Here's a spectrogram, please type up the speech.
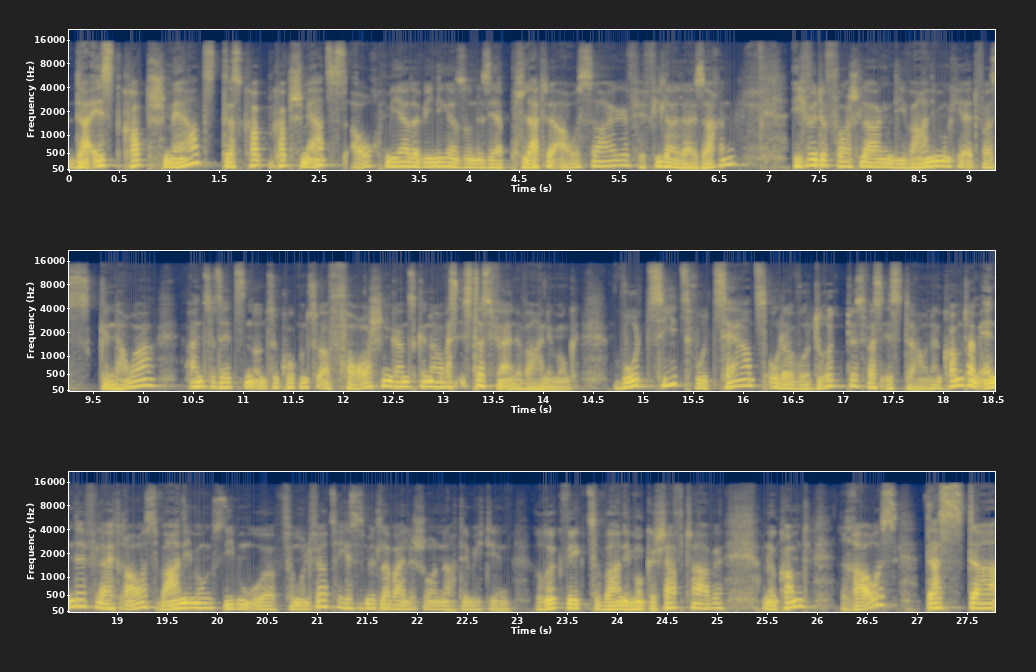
da ist Kopfschmerz. Das Kopf, Kopfschmerz ist auch mehr oder weniger so eine sehr platte Aussage für vielerlei Sachen. Ich würde vorschlagen, die Wahrnehmung hier etwas genauer anzusetzen und zu gucken, zu erforschen ganz genau, was ist das für eine Wahrnehmung? Wo zieht's, wo zerrt's oder wo drückt es, was ist da? Und dann kommt am Ende vielleicht raus, Wahrnehmung 7.45 Uhr ist es mittlerweile schon, nachdem ich den Rückweg zur Wahrnehmung geschafft habe. Und dann kommt raus, dass da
